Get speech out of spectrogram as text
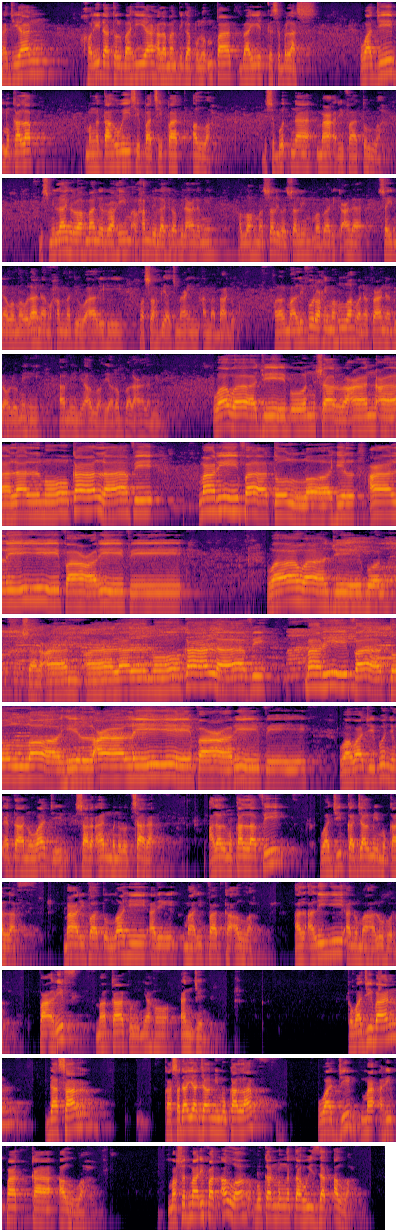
Kajian Khoridatul Bahiyah halaman 34 bait ke-11 Wajib mukalaf mengetahui sifat-sifat Allah. Disebutna ma'rifatullah. Bismillahirrahmanirrahim. Alhamdulillahirabbil alamin Allahumma salli wa sallim wa barik ala sayyidina wa maulana Muhammad wa alihi wa sahbi ajma'in. Amma ba'du Qala al-muallifu rahimahullah wa nafa'na bi'ulumihi amin ya Allah ya rabbal alamin wa wajibun syar'an 'alal mukallafi marifatullahil ali fa'rifi wawajibun syar'an alal mukallafi marifatullahil ali fa'rifi wa wajibun jeung eta anu wajib syar'an menurut syara. alal mukallafi wajib kajalmi mukallaf ma'rifatullahi ari ma'rifat ka Allah. Al aliyyi anu maha luhur. Fa'rif maka kulunyaho anjeun. Kewajiban dasar kasadaya jalmi mukallaf wajib ma'rifat ka Allah. Maksud ma'rifat Allah bukan mengetahui zat Allah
